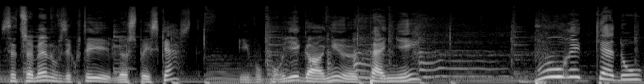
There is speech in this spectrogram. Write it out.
Cette semaine, vous écoutez le Spacecast et vous pourriez gagner un panier bourré de cadeaux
